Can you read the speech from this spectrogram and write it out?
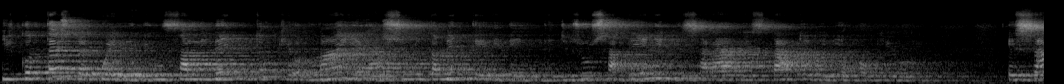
Il contesto è quello di un fallimento che ormai è assolutamente evidente. Gesù sa bene che sarà arrestato di lì a pochi ore e sa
